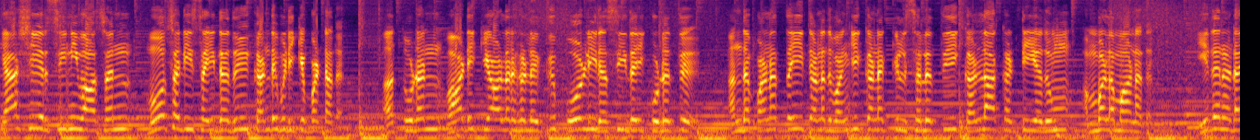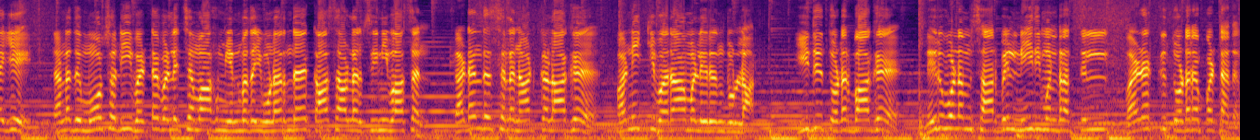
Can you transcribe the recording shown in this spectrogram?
கேஷியர் சீனிவாசன் மோசடி செய்தது கண்டுபிடிக்கப்பட்டது. அத்துடன் வாடிக்கையாளர்களுக்கு போலி ரசீதை கொடுத்து அந்த பணத்தை தனது வங்கிக் கணக்கில் செலுத்தி கல்லா கட்டியதும் அம்பலமானது. இதனிடையே தனது மோசடி வெட்ட வெளிச்சமாகும் என்பதை உணர்ந்த காசாளர் சீனிவாசன் கடந்த சில நாட்களாக பணிக்கு வராமல் இருந்துள்ளார் இது தொடர்பாக நிறுவனம் சார்பில் நீதிமன்றத்தில் வழக்கு தொடரப்பட்டது.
